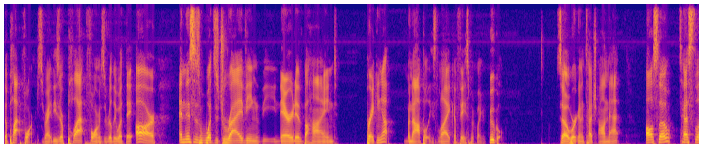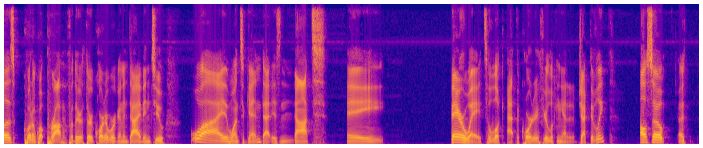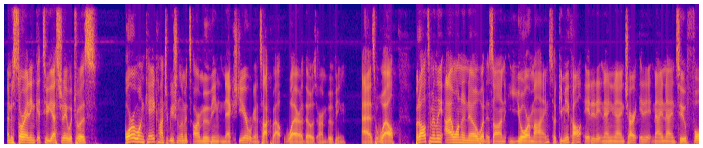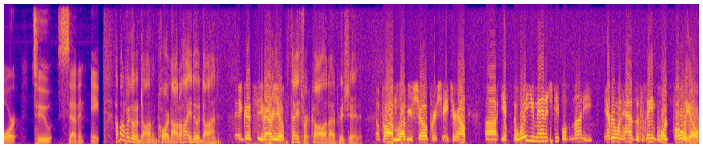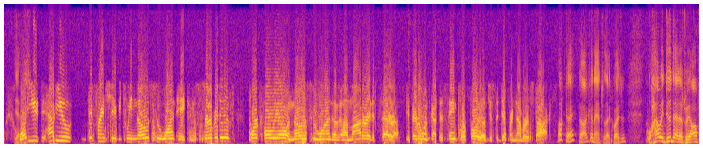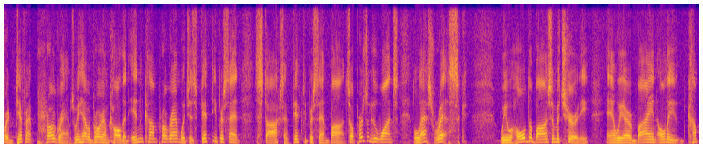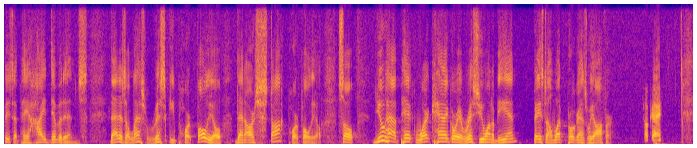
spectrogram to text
the platforms, right? These are platforms, really what they are. And this is what's driving the narrative behind breaking up monopolies like a Facebook, like a Google. So we're going to touch on that. Also, Tesla's quote unquote profit for the third quarter, we're going to dive into why, once again, that is not a fair way to look at the quarter if you're looking at it objectively. Also, a, a story I didn't get to yesterday, which was 401k contribution limits are moving next year. We're going to talk about where those are moving as well. But ultimately, I want to know what is on your mind. So give me a call, 888 chart 888 4278 How about if we go to Don in Coronado? How you doing, Don? Hey, good, Steve. How are you? Thanks for calling. I appreciate it. No problem. Love your show. Appreciate your help. Uh, if the way you manage people's money, everyone has the same portfolio, Yes. what do you? How do you differentiate between those who want a conservative portfolio and those who want a, a moderate, et cetera? If everyone's got the same portfolio, just a different number of stocks. Okay, I can answer that question. Well, how we do that is we offer different programs. We have a program called an income program, which is 50% stocks and 50% bonds. So a person who wants less risk, we will hold the bonds to maturity, and we are buying only companies that pay high dividends. That is a less risky portfolio than our stock portfolio. So you have pick what category of risk you want to be in based on what programs we offer. Okay.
